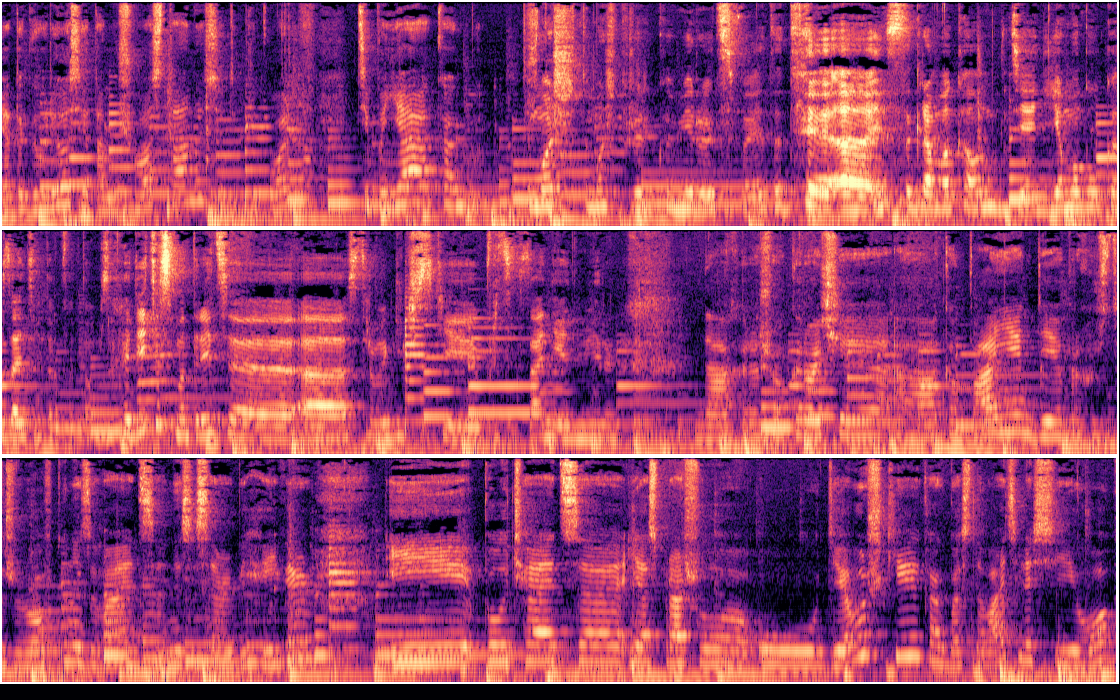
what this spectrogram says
я договорилась, я там еще останусь, это прикольно. Типа я как бы... Ты можешь, ты можешь прорекламировать свой этот э, инстаграм-аккаунт, где я могу указать это потом. Заходите, смотрите э, астрологические предсказания Эльмиры. Да, хорошо. Короче, а, компания, где я прохожу стажировку, называется Necessary Behavior. И получается, я спрашивала у девушки, как бы основателя, CEO,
